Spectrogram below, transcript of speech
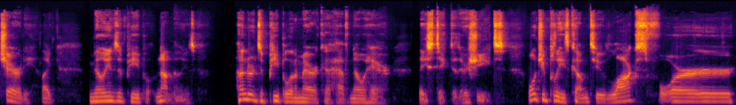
charity. Like millions of people, not millions, hundreds of people in America have no hair. They stick to their sheets. Won't you please come to locks for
